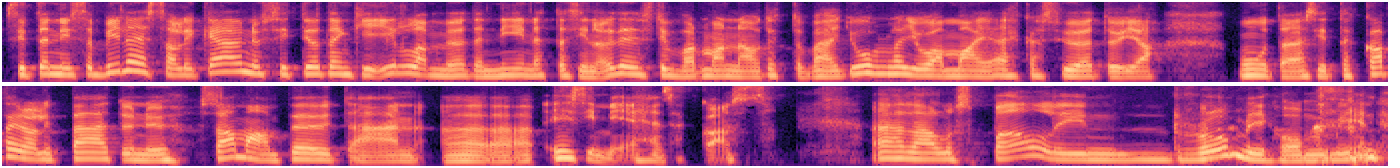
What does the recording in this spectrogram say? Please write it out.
sitten niissä bileissä oli käynyt sitten jotenkin illan myöten niin, että siinä oli tietysti varmaan nautittu vähän juhlajuomaa ja ehkä syöty ja muuta. Ja sitten kaveri oli päätynyt samaan pöytään ö, esimiehensä kanssa. Älä ollut palindromihommiin.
